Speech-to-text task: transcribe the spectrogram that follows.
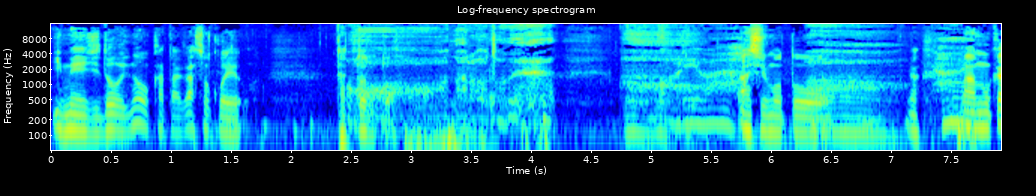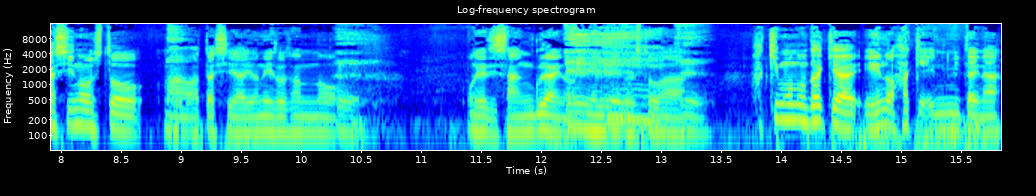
イメージ通りの方がそこへ立っとると。なるほどね。これは。足元を。まあ、昔の人、まあ、私や米広さんの親父さんぐらいの年齢の人は、履物だけはええの履けみたいな。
